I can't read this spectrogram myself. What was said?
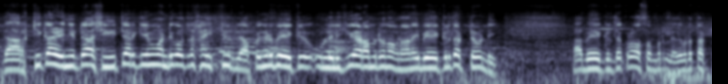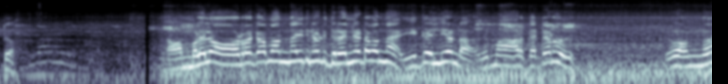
ഇത് ഇറക്കി കഴിഞ്ഞിട്ട് ആ ഷീറ്റ് ഇറക്കിയുമ്പോൾ വണ്ടി കുറച്ച് ഹൈറ്റ് വരില്ല? അപ്പോൾ ഇങ്ങോട്ട് ബേക്കിൽ ഉള്ളിലേക്ക് കയറാൻ പറ്റുമെന്ന് നോക്കണം കാരണം ഈ ബേക്കിൽ തട്ട് വണ്ടി. ആ ബേക്കിലത്തെ ക്രോസ് നമ്പറില്ല അതിവിടെ തട്ടുക. നമ്മളിൽ ഓർഡറൊക്കെ വന്ന ഇതിനോട് ഇതിൽ തന്നെയായിട്ട് വന്ന. ഈ ഗല്ലി കണ്ട? ഇത് മാർക്കറ്റാണത് ഇത് വന്ന്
